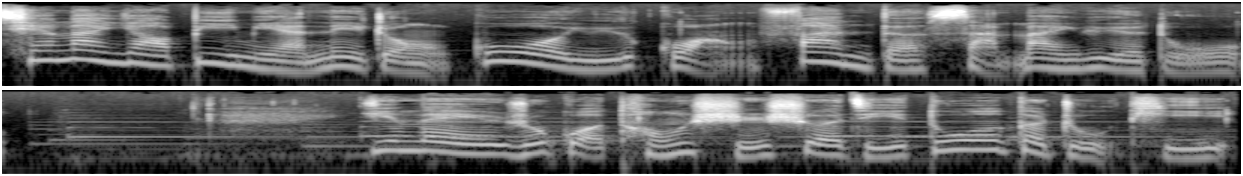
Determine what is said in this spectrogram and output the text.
千万要避免那种过于广泛的散漫阅读，因为如果同时涉及多个主题，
